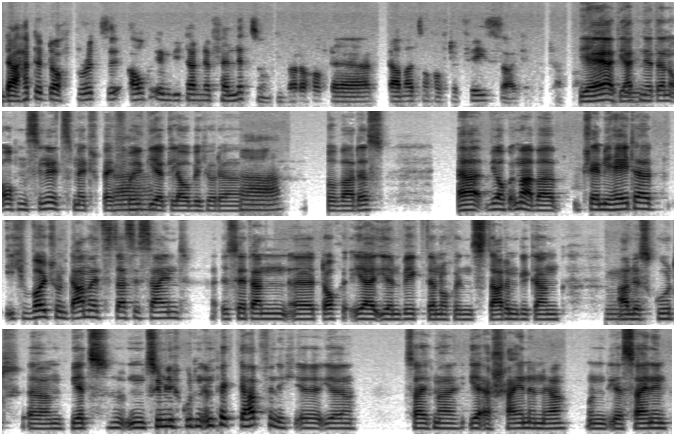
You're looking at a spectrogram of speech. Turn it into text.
Da hatte doch Britt auch irgendwie dann eine Verletzung. Die war doch auf der, damals noch auf der Face-Seite mit dabei. Ja, ja, die hatten ja dann auch ein Singles-Match bei Ah. Full Gear, glaube ich, oder Ah, so war das. Ja, wie auch immer, aber Jamie Hater, ich wollte schon damals, dass sie signed, ist ja dann äh, doch eher ihren Weg dann noch ins Stardom gegangen. hm. Alles gut. Ähm, jetzt einen ziemlich guten Impact gehabt, finde ich, ihr, ihr, sag ich mal, ihr Erscheinen, ja, und ihr Signing.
